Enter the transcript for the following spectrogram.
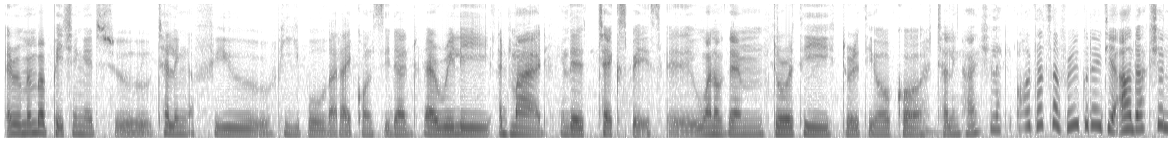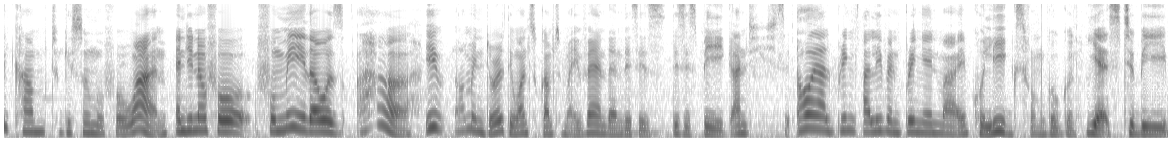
I remember pitching it to telling a few people that I considered I really admired in the tech space. Uh, one of them, Dorothy, Dorothy Ooko, telling her, she's like, "Oh, that's a very good idea. I'd actually come to Kisumu for one." And you know, for for me, that was ah. If I mean Dorothy wants to come to my event, then this is this is big. And she said, oh, I'll bring, I'll even bring in my colleagues from Google. Yes, to be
